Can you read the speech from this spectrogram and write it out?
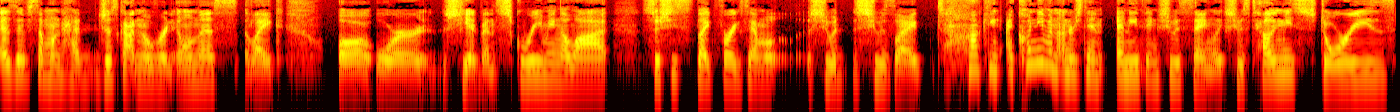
as if someone had just gotten over an illness, like uh, or she had been screaming a lot. So she's like, for example, she would, she was like talking. I couldn't even understand anything she was saying. Like she was telling me stories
